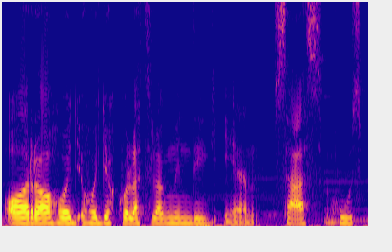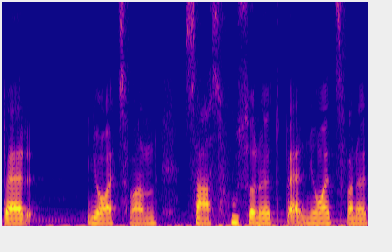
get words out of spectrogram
arra, hogy, hogy gyakorlatilag mindig ilyen 120 per 80, 125 per 85,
